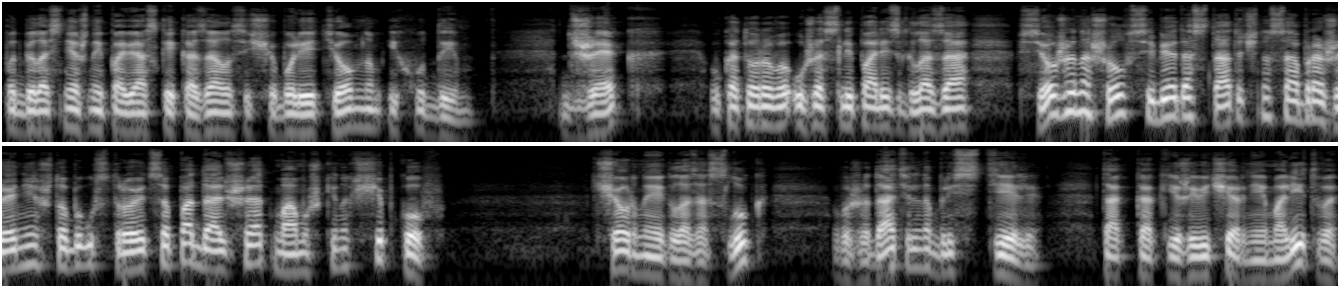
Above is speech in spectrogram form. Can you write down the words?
под белоснежной повязкой казалось еще более темным и худым. Джек, у которого уже слепались глаза, все же нашел в себе достаточно соображения, чтобы устроиться подальше от мамушкиных щипков. Черные глаза слуг выжидательно блестели — так как ежевечерняя молитва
